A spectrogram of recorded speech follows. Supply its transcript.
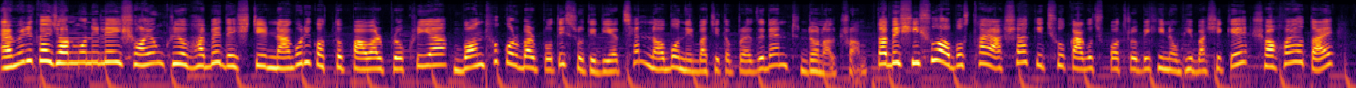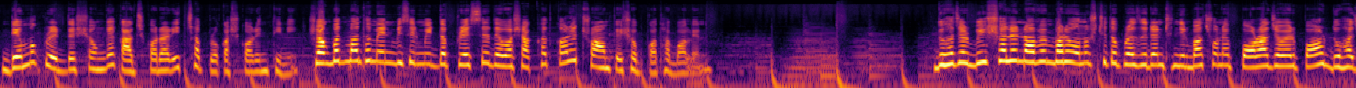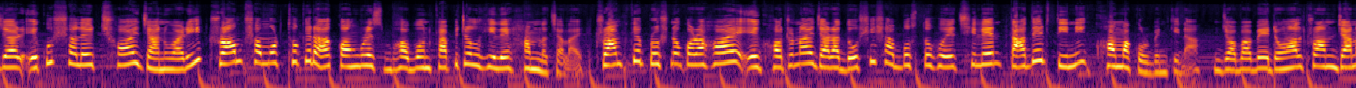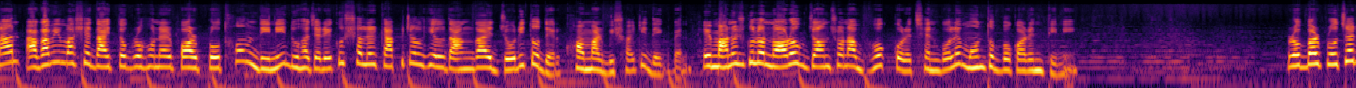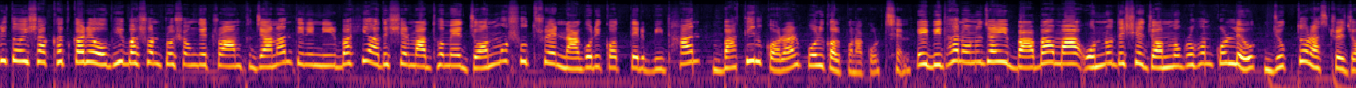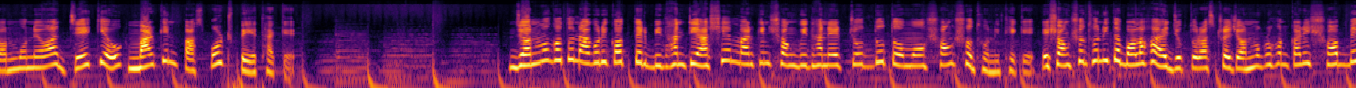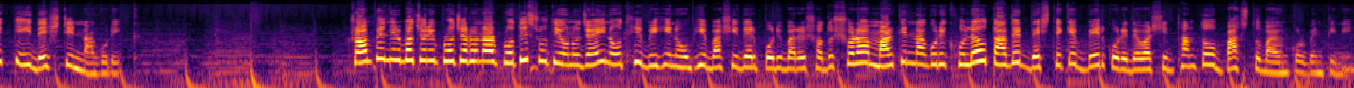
আমেরিকায় জন্ম নিলেই স্বয়ংক্রিয়ভাবে দেশটির নাগরিকত্ব পাওয়ার প্রক্রিয়া বন্ধ করবার প্রতিশ্রুতি দিয়েছেন নবনির্বাচিত প্রেসিডেন্ট ডোনাল্ড ট্রাম্প। তবে শিশু অবস্থায় আসা কিছু কাগজপত্রবিহীন অভিবাসীকে সহায়তায় ডেমোক্রেটদের সঙ্গে কাজ করার ইচ্ছা প্রকাশ করেন তিনি। সংবাদ মাধ্যম এনবিসির মিট দ্য প্রেসে দেওয়া সাক্ষাৎকারে ট্রাম্প এসব কথা বলেন। দু হাজার বিশ সালের নভেম্বরে অনুষ্ঠিত প্রেসিডেন্ট নির্বাচনে পরাজয়ের পর দু হাজার একুশ সালের ছয় জানুয়ারি ট্রাম্প সমর্থকেরা কংগ্রেস ভবন ক্যাপিটল হিলে হামলা চালায়। ট্রাম্পকে প্রশ্ন করা হয়, এ ঘটনায় যারা দোষী সাব্যস্ত হয়েছিলেন, তাদের তিনি ক্ষমা করবেন কিনা? জবাবে ডোনাল্ড ট্রাম্প জানান, আগামী মাসে দায়িত্ব গ্রহণের পর প্রথম দিনই দু হাজার একুশ সালের ক্যাপিটল হিল দাঙ্গায় জড়িতদের ক্ষমার বিষয়টি দেখবেন। এই মানুষগুলো নরক যন্ত্রণা ভোগ করেছেন বলে মন্তব্য করেন তিনি। রোববার প্রচারিত ওই সাক্ষাৎকারে অভিবাসন প্রসঙ্গে ট্রাম্প জানান, তিনি নির্বাহী আদেশের মাধ্যমে জন্মসূত্রের নাগরিকত্বের বিধান বাতিল করার পরিকল্পনা করছেন। এই বিধান অনুযায়ী বাবা, মা অন্য দেশে জন্মগ্রহণ করলেও যুক্তরাষ্ট্রে জন্ম নেওয়া যে কেউ মার্কিন পাসপোর্ট পেয়ে থাকে। জন্মগত নাগরিকত্বের বিধানটি আসে মার্কিন সংবিধানের চোদ্দতম সংশোধনী থেকে। এ সংশোধনীতে বলা হয়, যুক্তরাষ্ট্রে জন্মগ্রহণকারী সব ব্যক্তিই দেশটির নাগরিক। ট্রাম্পের নির্বাচনী প্রচারণার প্রতিশ্রুতি অনুযায়ী নথিবিহীন অভিবাসীদের পরিবারের সদস্যরা মার্কিন নাগরিক হলেও তাদের দেশ থেকে বের করে দেওয়ার সিদ্ধান্ত বাস্তবায়ন করবেন তিনি।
